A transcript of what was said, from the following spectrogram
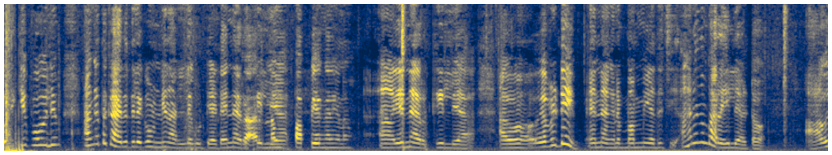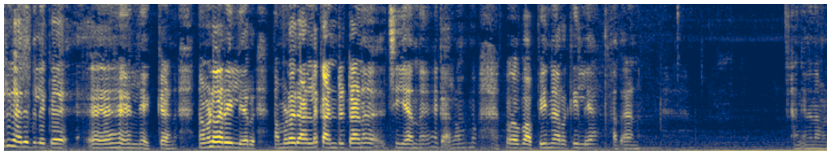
ഒരിക്കൽ പോലും അങ്ങനത്തെ കാര്യത്തിലൊക്കെ ഉണ്ണി നല്ല കുട്ടിയായിട്ട് എന്നെ ഇറക്കില്ല പപ്പി എങ്ങനെയാണ് എന്നെ ഇറക്കില്ല എവിടെയും എന്നെ അങ്ങനെ മമ്മി അത് ചെയ്യ അങ്ങനെയൊന്നും പറയില്ല കേട്ടോ. ആ ഒരു കാര്യത്തിലൊക്കെ ലെക്കാണ്. നമ്മൾ പറയില്ലേ നമ്മൾ ഒരാളിനെ കണ്ടിട്ടാണ് ചെയ്യാന്ന്. കാരണം പപ്പീനെ ഇറക്കില്ല അതാണ്. അങ്ങനെ നമ്മൾ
